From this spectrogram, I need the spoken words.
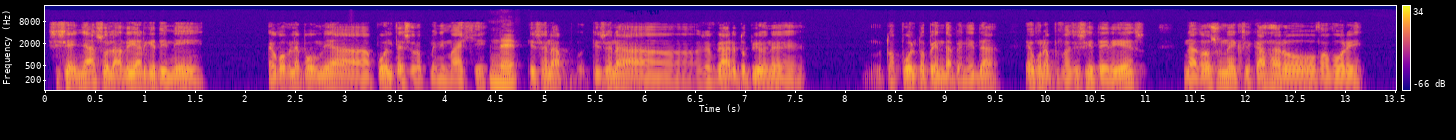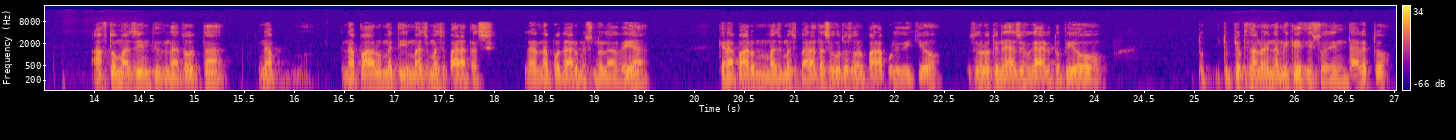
Στις 9 στο Ολλανδία-Αργεντινή, εγώ βλέπω μια απόλυτα ισορροπημένη μάχη Ναι, και σε ένα, και σε ένα ζευγάρι το οποίο είναι το απόλυτο 50-50 έχουν αποφασίσει οι εταιρείες να δώσουν ξεκάθαρο φαβορή. Αυτό μας δίνει τη δυνατότητα να, να πάρουμε τη μαζί μας η παράταση. Δηλαδή να ποντάρουμε στην Ολλανδία και να πάρουμε μαζί μας η παράταση. Εγώ το θεωρώ πάρα πολύ δίκαιο. Θεωρώ ότι είναι ένα ζευγάρι το οποίο το, το πιο πιθανό είναι να μην κρυθεί στο 90 λεπτό.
